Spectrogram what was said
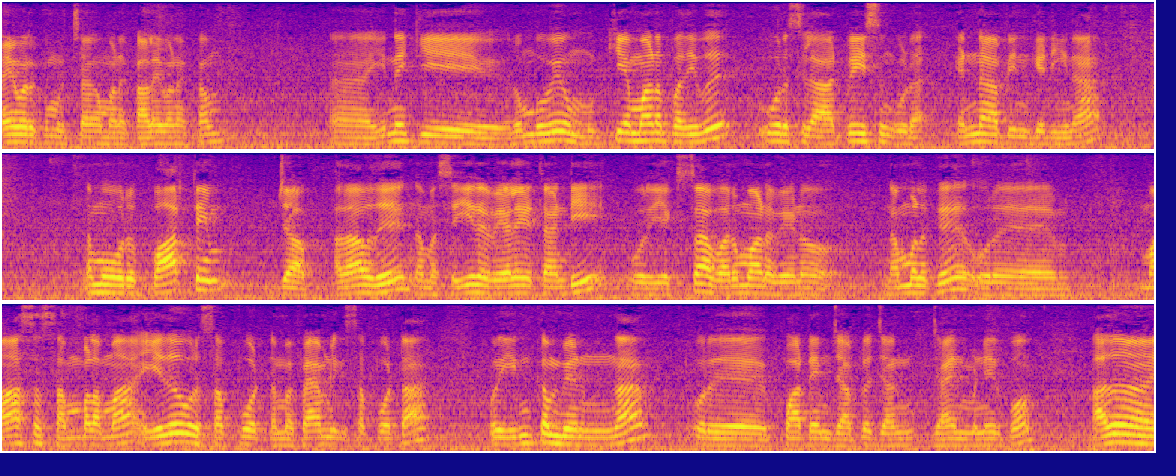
அனைவருக்கும் உற்சாகமான காலை வணக்கம். இன்றைக்கி இன்னைக்கு ரொம்பவே முக்கியமான பதிவு ஒரு சில அட்வைஸும் கூட. என்ன அப்படின்னு கேட்டிங்கன்னா நம்ம ஒரு பார்ட் டைம் ஜாப் அதாவது நம்ம செய்கிற வேலையை தாண்டி ஒரு எக்ஸ்ட்ரா வருமானம் வேணும். நம்மளுக்கு ஒரு மாத சம்பளமாக ஏதோ ஒரு சப்போர்ட் நம்ம ஃபேமிலிக்கு சப்போர்ட்டாக ஒரு இன்கம் வேணும்னா ஒரு பார்ட் டைம் ஜாப்பில் ஜாயின் ஜாயின் பண்ணியிருப்போம். அதுவும்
